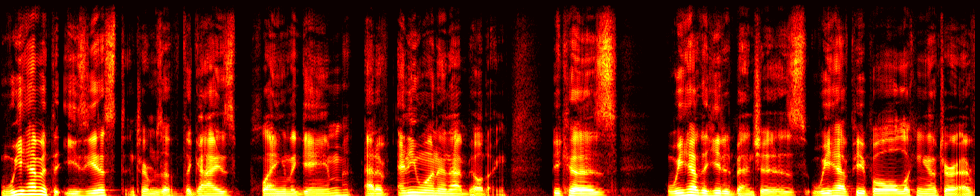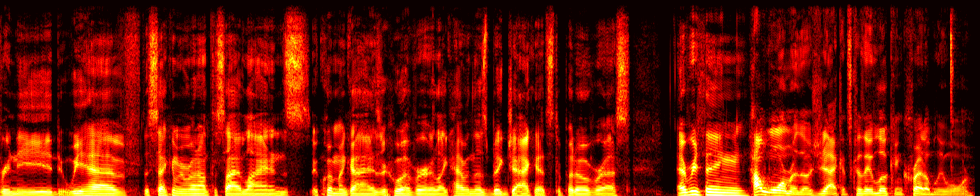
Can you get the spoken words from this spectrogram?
we have it the easiest in terms of the guys playing the game out of anyone in that building because we have the heated benches. We have people looking after our every need. We have the second we run out the sidelines, equipment guys or whoever like having those big jackets to put over us. Everything. How warm are those jackets? Because they look incredibly warm.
